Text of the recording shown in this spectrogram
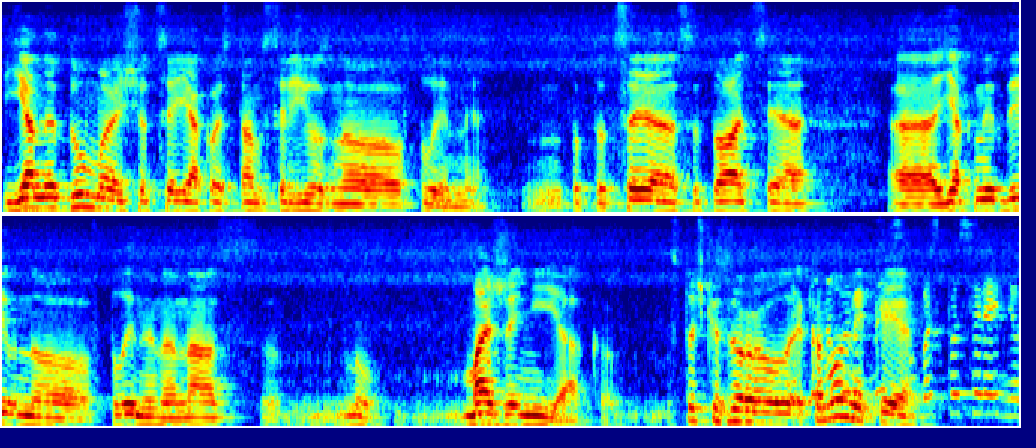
я не думаю, що це якось там серйозно вплине. Тобто, це ситуація, як не дивно, вплине на нас ну, майже ніяк. З точки зору Тобто економіки. безпосередньо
